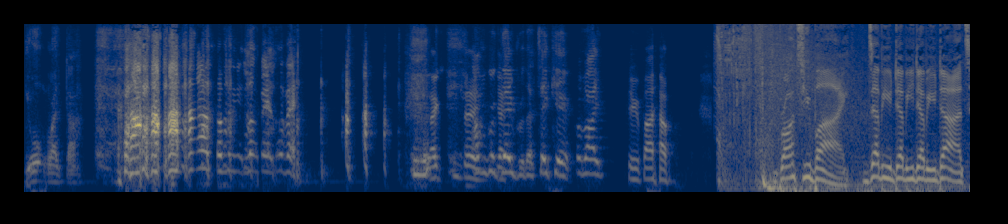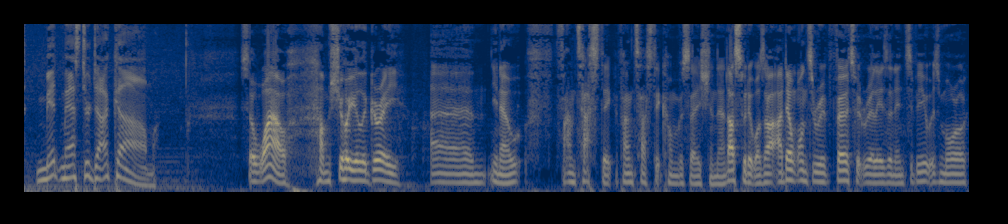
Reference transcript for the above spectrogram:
You won't like that. love it, love it, love it. Have a good day, brother. Take care. Bye bye. Bye now. Brought to you by www.mitmaster.com. So wow, I'm sure you'll agree. Um, you know, fantastic, fantastic conversation there. That's what it was. I, I don't want to refer to it really as an interview. It was more, it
